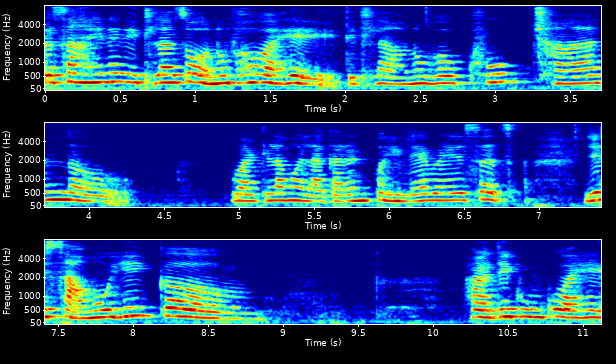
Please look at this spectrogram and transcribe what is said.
कसं आहे ना तिथला जो अनुभव आहे तिथला अनुभव खूप छान वाटला मला. कारण पहिल्या वेळेसच जे सामूहिक हळदी कुंकू आहे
